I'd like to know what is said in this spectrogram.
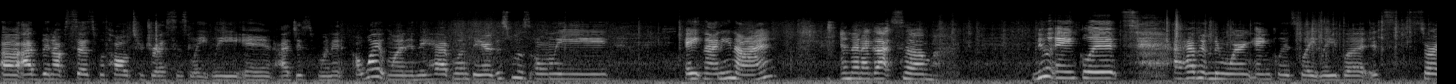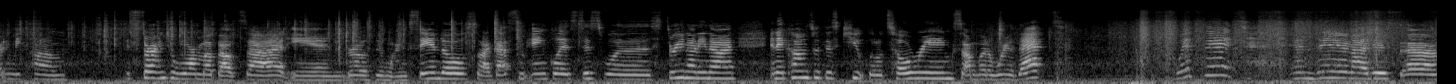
Uh, I've been obsessed with halter dresses lately and I just wanted a white one and they had one there. This was only $8.99 and then I got some new anklets. I haven't been wearing anklets lately but it's starting to become it's starting to warm up outside and girls been wearing sandals so I got some anklets this was $3.99 and it comes with this cute little toe ring so I'm going to wear that with it. And then I just uh,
